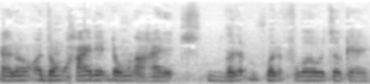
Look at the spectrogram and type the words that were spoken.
I don't I don't hide it. Don't want to hide it. Just let it let it flow. It's okay.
